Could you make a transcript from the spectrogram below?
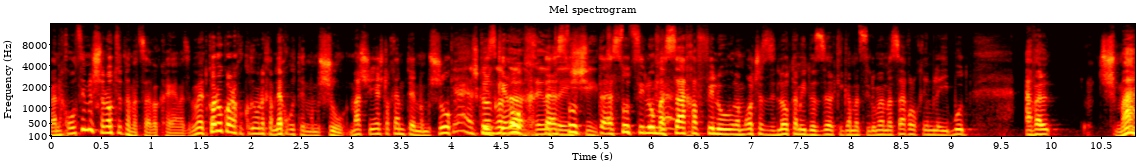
ואנחנו רוצים לשנות את המצב הקיים הזה. באמת, קודם כל אנחנו קוראים לכם, לכו תממשו. מה שיש לכם תממשו. כן, יש קודם כל את האחריות האישית. תעשו צילום כן. מסך אפילו, למרות שזה לא תמיד עוזר, כי גם הצילומי מסך הולכים לאיבוד. אבל, שמע,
